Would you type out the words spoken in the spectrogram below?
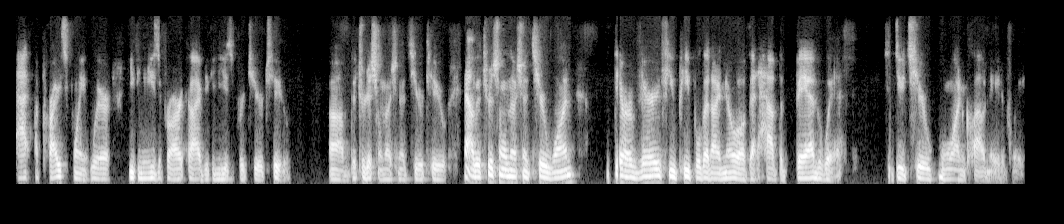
at a price point where you can use it for archive you can use it for tier two um, the traditional notion of tier two. Now the traditional notion of tier one there are very few people that i know of that have the bandwidth to do tier one cloud natively.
